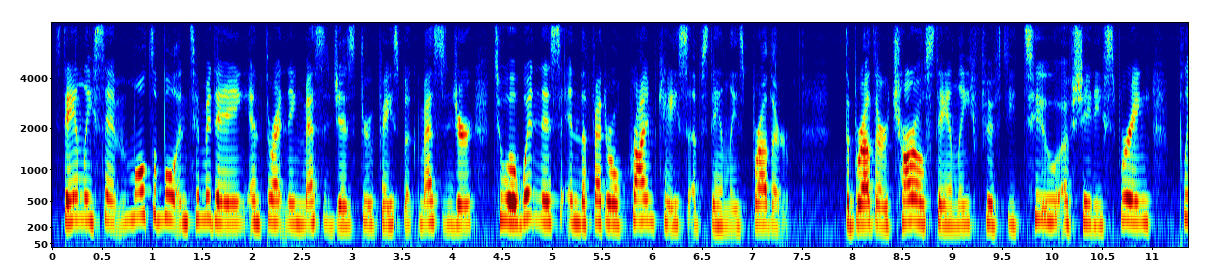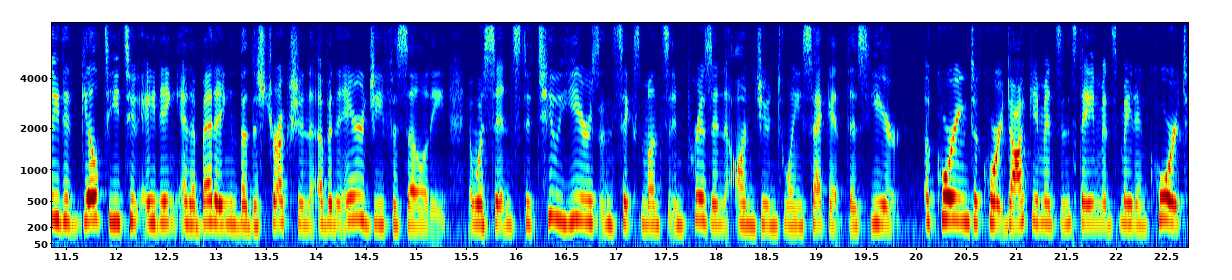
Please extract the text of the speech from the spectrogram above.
Stanley sent multiple intimidating and threatening messages through Facebook Messenger to a witness in the federal crime case of Stanley's brother. The brother, Charles Stanley, 52, of Shady Spring, pleaded guilty to aiding and abetting the destruction of an energy facility and was sentenced to two years and six months in prison on June 22nd this year. According to court documents and statements made in court,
